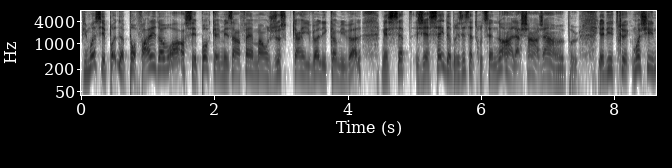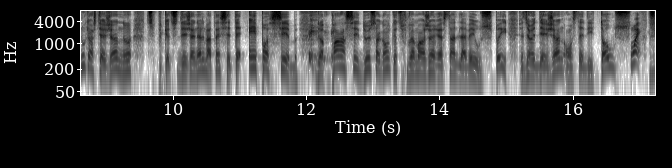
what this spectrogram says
Puis moi, c'est pas de pas faire les devoirs, c'est pas que mes enfants mangent juste quand ils veulent et comme ils veulent, mais cette, j'essaye de briser cette routine-là en la changeant un peu. Il y a des trucs. Moi, chez nous, quand j'étais jeune, là, tu- que tu déjeunais le matin, c'était impossible de penser deux secondes que tu pouvais manger un restant de la veille au souper. Je veux dire, un déjeune, on c'était des toasts, Ouais. du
